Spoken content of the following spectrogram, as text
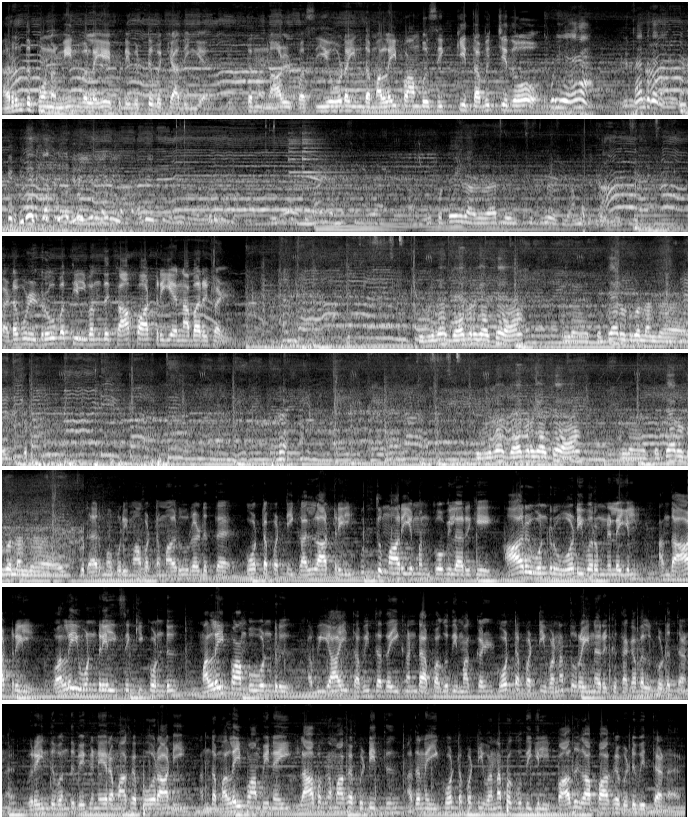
அருந்து போன மீன் விலையை இப்படி விட்டு வைக்காதீங்க. எத்தனை நாள் பசியோட இந்த மலைப்பாம்பு சிக்கி தவிச்சுதோ? கடவுள் ரூபத்தில் வந்து காப்பாற்றிய நபர்கள். இப்படிதான் ஜெயபிரகாஷ் அந்த செட்டியார் வீட்டுக்குள்ள அந்த இதுதான் ஜெயபிரகாஷ் அந்த செட்டியார் வீட்டுக்குள்ள அந்த தருமபுரி மாவட்டம் அரூர் அடுத்த கோட்டப்பட்டி கல்லாற்றில் புத்துமாரியம்மன் கோவில் அருகே ஆறு ஒன்று ஓடி வரும் நிலையில் அந்த ஆற்றில் வலை ஒன்றில் சிக்கிக்கொண்டு மலைப்பாம்பு ஒன்று அவியாய் தவித்ததை கண்ட அப்பகுதி மக்கள் கோட்டப்பட்டி வனத்துறையினருக்கு தகவல் கொடுத்தனர். விரைந்து வந்து வெகு நேரமாக போராடி அந்த மலைப்பாம்பினை லாபகமாக பிடித்து அதனை கோட்டப்பட்டி வனப்பகுதியில் பாதுகாப்பாக விடுவித்தனர்.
